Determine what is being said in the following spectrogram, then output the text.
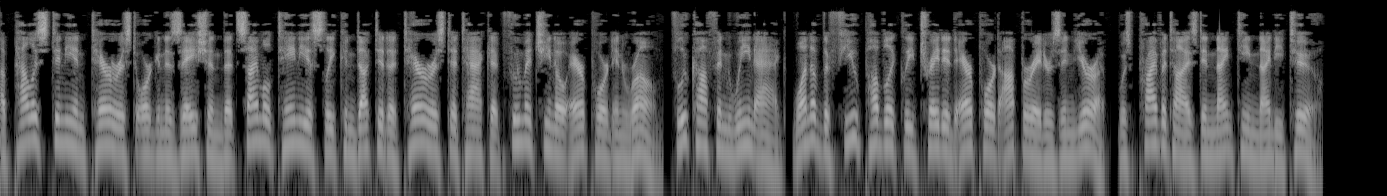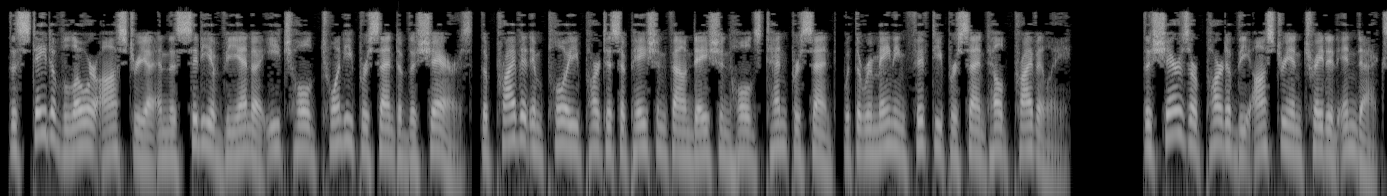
a Palestinian terrorist organization that simultaneously conducted a terrorist attack at Fiumicino Airport in Rome. Flughafen Wien AG, one of the few publicly traded airport operators in Europe, was privatized in 1992. The state of Lower Austria and the city of Vienna each hold 20% of the shares, the private employee participation foundation holds 10%, with the remaining 50% held privately. The shares are part of the Austrian Traded Index.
